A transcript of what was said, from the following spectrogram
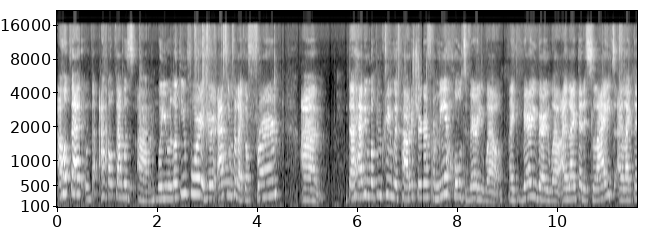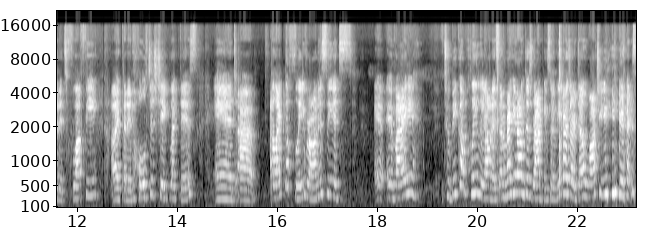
I hope that I hope that was um, what you were looking for. If you're asking for like a firm um, the heavy whipping cream with powdered sugar, for me, it holds very well. Like, very, very well. I like that it's light. I like that it's fluffy. I like that it holds its shape like this. And uh, I like the flavor. Honestly, it's... If I... To be completely honest, and right here I'm just rapping, so if you guys are done watching, you guys...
